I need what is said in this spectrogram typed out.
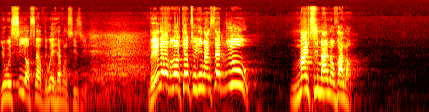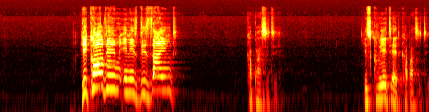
You will see yourself the way heaven sees you. The angel of the Lord came to him and said, You, mighty man of valor. He called him in his designed capacity, his created capacity.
